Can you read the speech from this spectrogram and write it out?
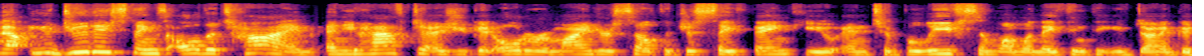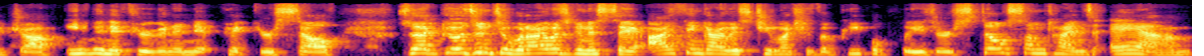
Now, you do these things all the time, and you have to, as you get older, remind yourself to just say thank you and to believe someone when they think that you've done a good job, even if you're going to nitpick yourself. So that goes into what I was going to say. I think I was too much of a people pleaser, still sometimes am.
